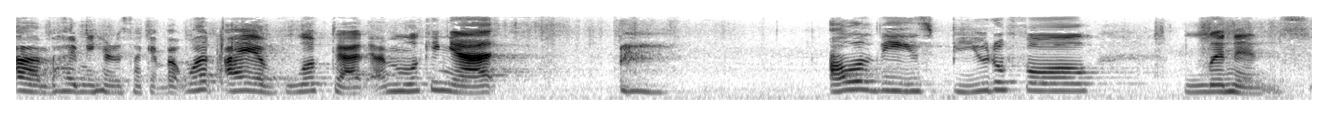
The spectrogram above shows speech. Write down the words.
um, behind me here in a second. But what I have looked at, I'm looking at all of these beautiful linens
